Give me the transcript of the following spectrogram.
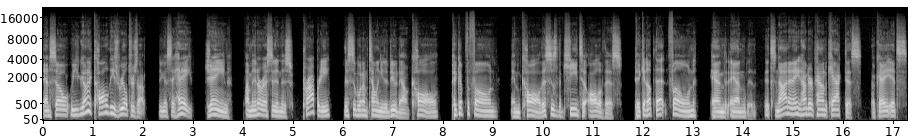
And so you're going to call these realtors up. You're going to say, hey, Jane, I'm interested in this property. This is what I'm telling you to do now. Call, pick up the phone and call. This is the key to all of this. Picking up that phone and and it's not an 800 pound cactus. Okay. It's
